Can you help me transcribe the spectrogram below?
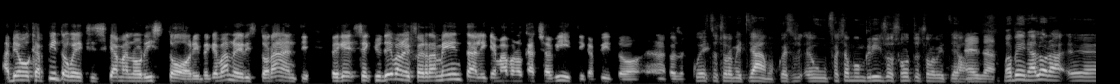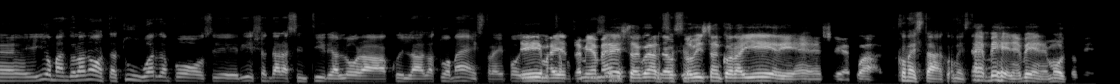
abbiamo capito che si chiamano ristori, perché vanno ai ristoranti, perché se chiudevano i ferramenta li chiamavano cacciaviti, capito? Questo ce lo mettiamo, questo un- facciamo un grigio sotto, ce lo mettiamo. Esatto. Va bene, allora eh, io mando la nota, tu guarda un po' se riesci ad andare a sentire allora quella, la tua maestra e poi... Sì, ma la mia maestra, guarda, l'ho vista ancora ieri, eh, sì, qua. Come sta? Come sta? Eh, bene, bene, molto bene.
